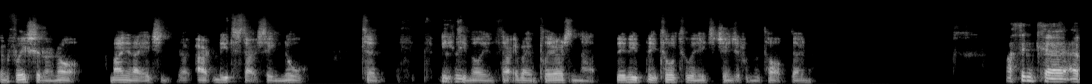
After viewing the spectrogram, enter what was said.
inflation or not. Man United should, are, need to start saying no to 80 mm-hmm. million, 30 million players and that. They need they totally need to change it from the top down. I think uh,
